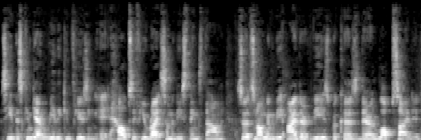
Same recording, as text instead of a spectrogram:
See, this can get really confusing. It helps if you write some of these things down. So it's not going to be either of these because they're lopsided.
